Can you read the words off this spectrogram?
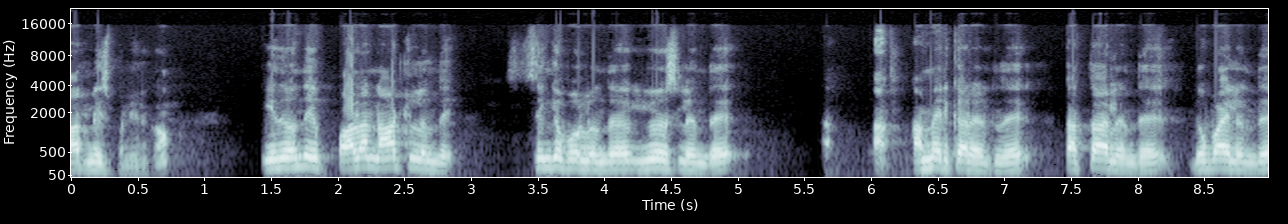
ஆர்கனைஸ் பண்ணியிருக்கோம். இது வந்து பல நாட்டிலேருந்து சிங்கப்பூர்லேருந்து யூஎஸ்லேருந்து அமெரிக்காவிலேருந்து கத்தார்லேருந்து துபாயிலேருந்து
